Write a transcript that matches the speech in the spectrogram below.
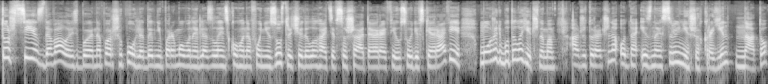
Тож ці здавалось би на перший погляд дивні перемовини для Зеленського на фоні зустрічі делегатів США та РФ у Саудівській Аравії можуть бути логічними, адже Туреччина одна із найсильніших країн НАТО,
